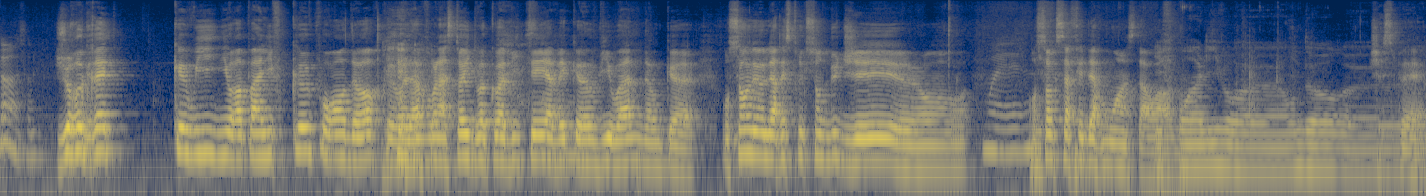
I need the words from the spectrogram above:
Ah, ça. je regrette que oui, il n'y aura pas un livre que pour Andorre, que voilà, pour l'instant il doit cohabiter avec euh, Obi-Wan, donc euh, on sent le- la restriction de budget, euh, on, Ouais. on sent que ça fédère moins Star Ils Wars. feront un livre euh, en dehors. euh, J'espère.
